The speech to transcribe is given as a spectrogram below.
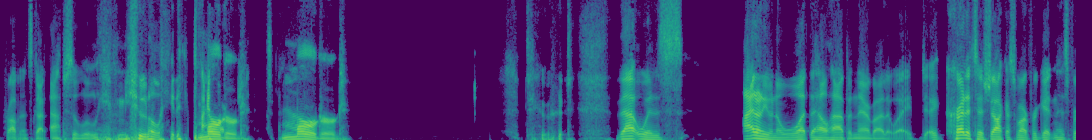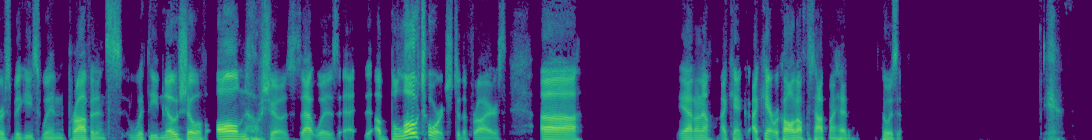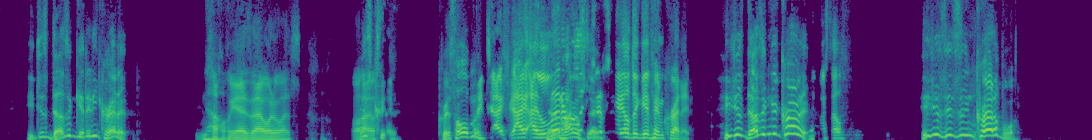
Providence got absolutely mutilated, murdered, murdered. Dude, that was. I don't even know what the hell happened there. By the way, uh, credit to Shaka Smart for getting his first Big East win. Providence with the no show of all no shows. That was a blowtorch to the Friars. Uh, yeah, I don't know. I can't. I can't recall it off the top of my head. Who is it? He just doesn't get any credit. No, yeah, is that what it was? Chris, Chris Holtmann. I, I, I literally just failed to give him credit. He just doesn't get credit. Myself. He just is incredible.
